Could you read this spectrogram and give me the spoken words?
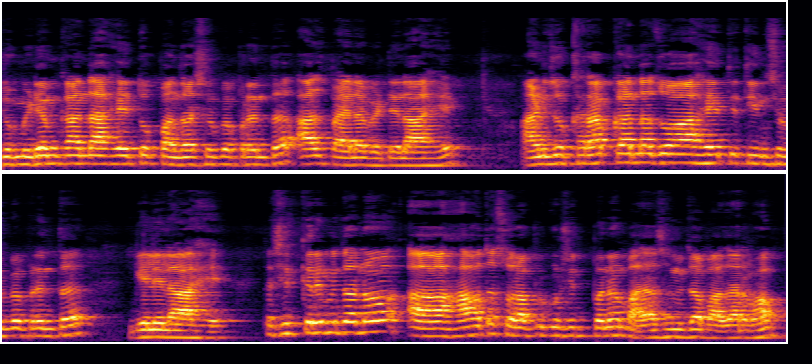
जो मीडियम कांदा आहे तो पंधराशे रुपयेपर्यंत आज पाहायला भेटलेला आहे. आणि जो खराब कांदा जो आहे ते तीनशे रुपयेपर्यंत गेलेला आहे. तर शेतकरी मित्रांनो हा होता सोलापूर कृषी उत्पन्न बाजार समितीचा बाजारभाव.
